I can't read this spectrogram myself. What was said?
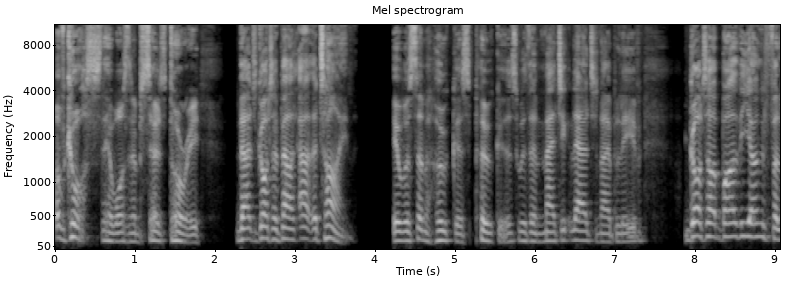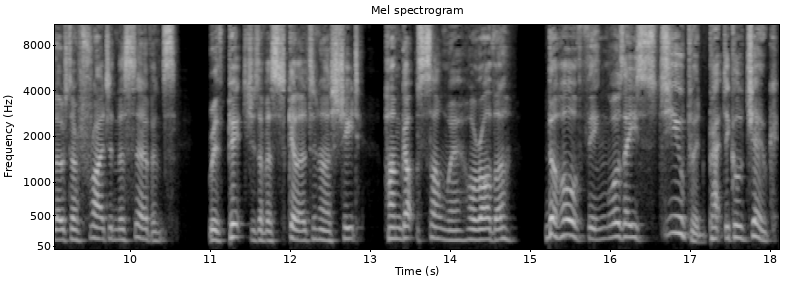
Of course, there was an absurd story that got about at the time. It was some hocus pocus with a magic lantern, I believe, got up by the young fellows to frighten the servants, with pictures of a skeleton on a sheet hung up somewhere or other. The whole thing was a stupid practical joke,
